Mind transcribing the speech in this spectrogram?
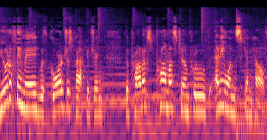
beautifully made with gorgeous packaging, the products promise to improve anyone's skin health.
